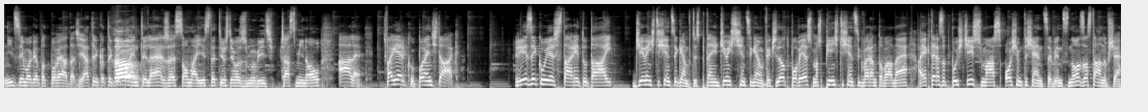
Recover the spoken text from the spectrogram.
nic nie mogę podpowiadać. Ja tylko tylko No. powiem tyle, że Somaj niestety już nie możesz mówić. Czas minął. Ale, szwagierku, powiem ci tak. Ryzykujesz stary tutaj 9000 gemów. To jest pytanie 9000 gemów. Jak źle odpowiesz, masz 5000 gwarantowane, a jak teraz odpuścisz, masz 8000, więc no zastanów się.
